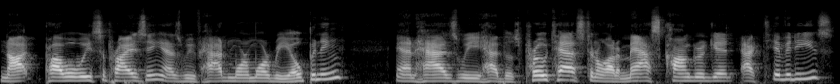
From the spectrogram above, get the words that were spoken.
Not probably surprising as we've had more and more reopening and as we had those protests and a lot of mass congregate activities.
